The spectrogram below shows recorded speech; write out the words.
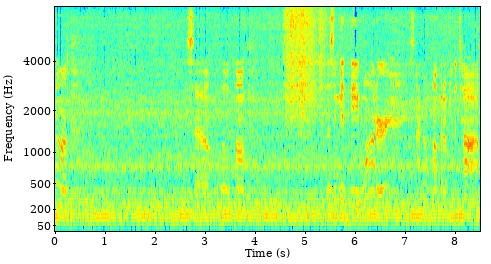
pump. So, little pump doesn't get the water, it's not going to pump it up to the top.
